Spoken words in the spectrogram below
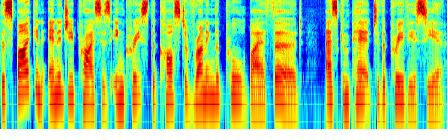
the spike in energy prices increased the cost of running the pool by a third, as compared to the previous year.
